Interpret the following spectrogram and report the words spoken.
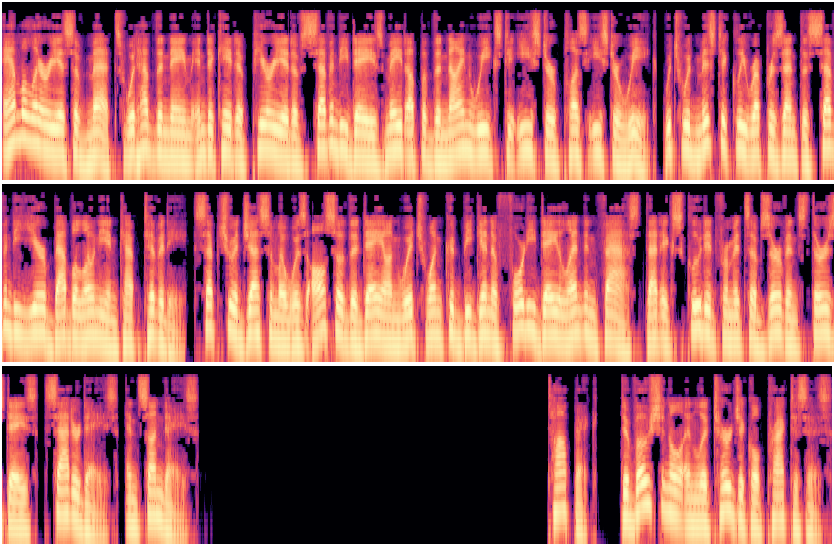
Amalarius of Metz would have the name indicate a period of 70 days made up of the nine weeks to Easter plus Easter week, which would mystically represent the 70-year Babylonian captivity. Septuagesima was also the day on which one could begin a 40-day Lenten fast that excluded from its observance Thursdays, Saturdays, and Sundays. Devotional and liturgical practices.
